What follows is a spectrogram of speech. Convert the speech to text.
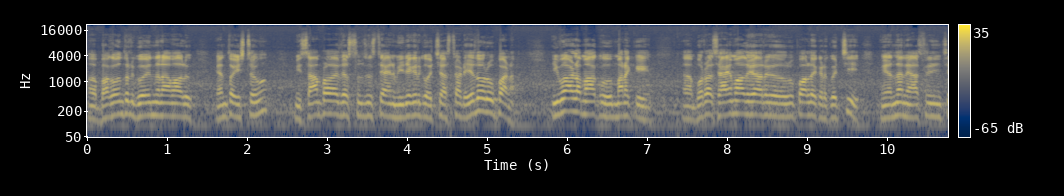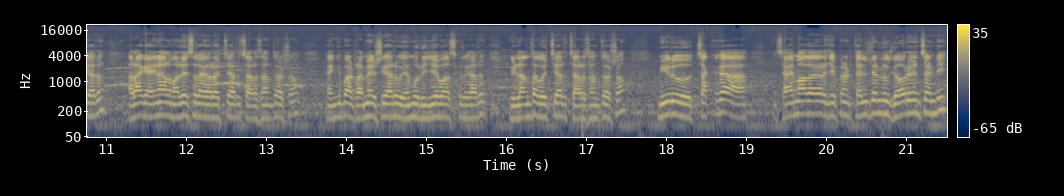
భగవంతుడు భగవంతుడి గోవిందనామాలు ఎంతో ఇష్టము. మీ సాంప్రదాయ దస్తులు చూస్తే ఆయన మీ దగ్గరికి వచ్చేస్తాడు. ఏదో రూపాన. ఇవాళ మాకు మనకి బుర్ర సాయిమాధ గారు రూపాల్లో ఇక్కడికి వచ్చి మీ అందరిని ఆశ్రయించారు. అలాగే అయినాల మల్లేశ్వరరావు గారు వచ్చారు. చాలా సంతోషం. కంకిపాటి రమేష్ గారు వేమూరు విజయభాస్కర్ గారు వీళ్ళంతా వచ్చారు. చాలా సంతోషం. మీరు చక్కగా సాయిమాధవ్ గారు చెప్పినట్టు తల్లిదండ్రులు గౌరవించండి.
